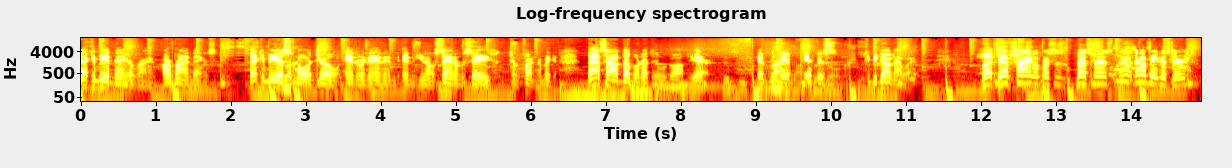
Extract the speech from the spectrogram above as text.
That could be a Daniel Bryan or Bryan Danielson. That could be a Right. Samoa Joe entering in and, and you know standing on the stage confronting Omega. That's how Double or Nothing will go off the air. If Right. if, if it's can be done that way. But Death Triangle versus Best Friends, that, that would be a good series.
